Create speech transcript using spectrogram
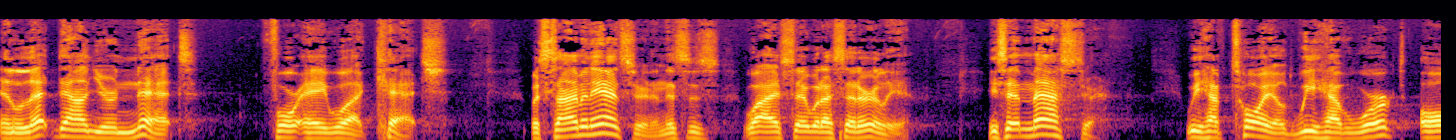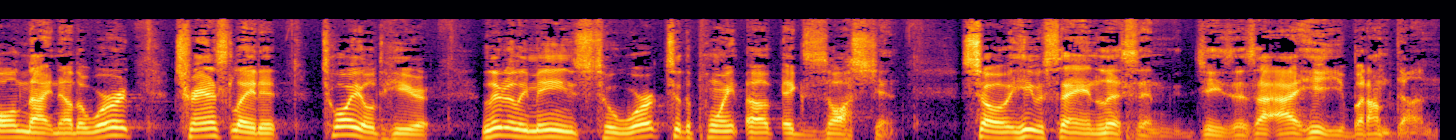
and let down your net for a what? Catch. But Simon answered, and this is why I said what I said earlier. He said, Master, we have toiled, we have worked all night. Now the word translated toiled here literally means to work to the point of exhaustion. So he was saying, listen, Jesus, I, I hear you, but I'm done.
